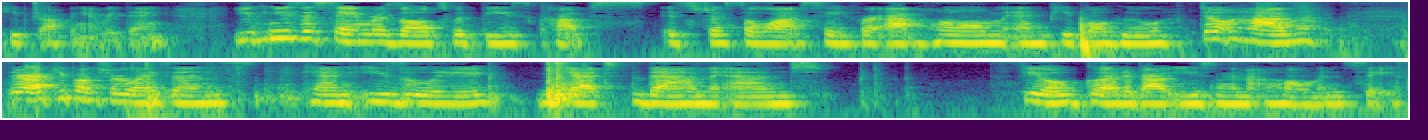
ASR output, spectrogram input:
keep dropping everything. You can use the same results with these cups. It's just a lot safer at home and people who don't have their acupuncture license can easily get them and feel good about using them at home and safe.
